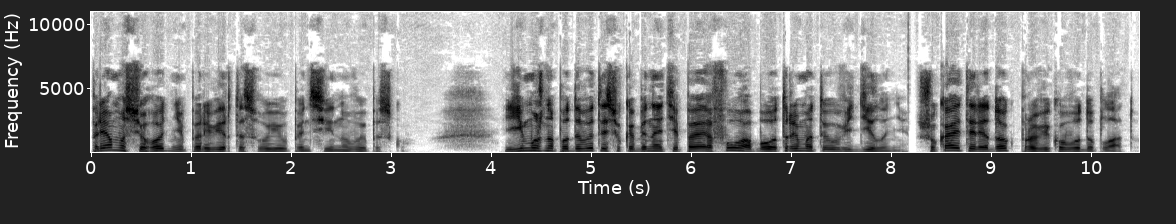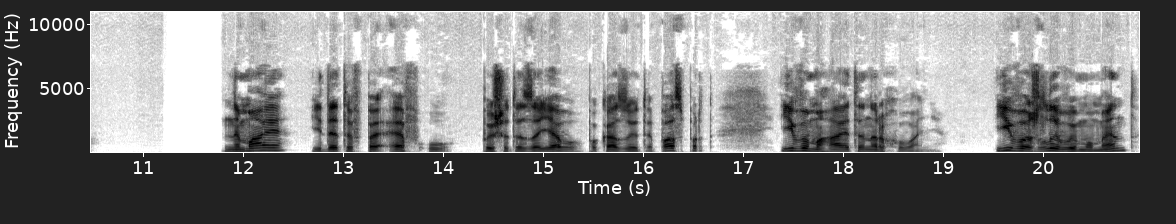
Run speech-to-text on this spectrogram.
Прямо сьогодні перевірте свою пенсійну виписку. Її можна подивитись у кабінеті ПФУ або отримати у відділенні. Шукайте рядок про вікову доплату. Немає, йдете в ПФУ, пишете заяву, показуєте паспорт і вимагаєте нарахування. І важливий момент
